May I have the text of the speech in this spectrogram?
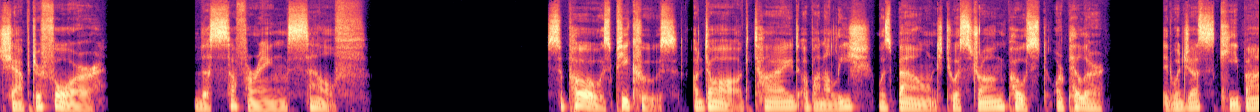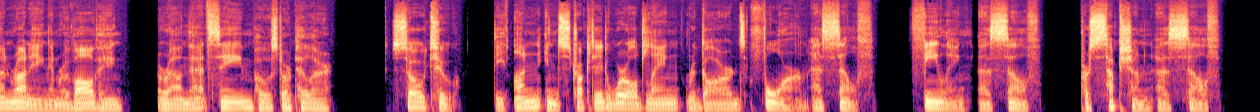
Chapter 4 The Suffering Self. Suppose, bhikkhus, a dog tied upon a leash was bound to a strong post or pillar. It would just keep on running and revolving around that same post or pillar. So, too, the uninstructed worldling regards form as self, feeling as self perception as self,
